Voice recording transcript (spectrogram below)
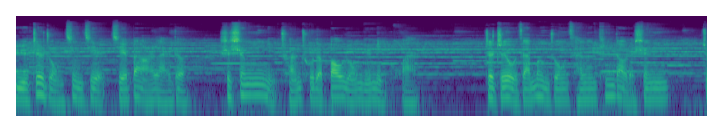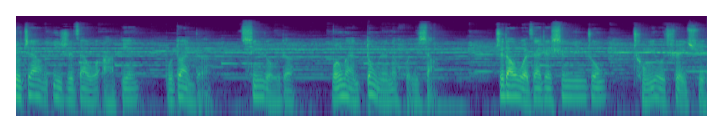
与这种境界结伴而来的。是声音里传出的包容与缅怀，这只有在梦中才能听到的声音，就这样一直在我耳边不断的轻柔的、温婉动人的回响，直到我在这声音中重又睡去。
